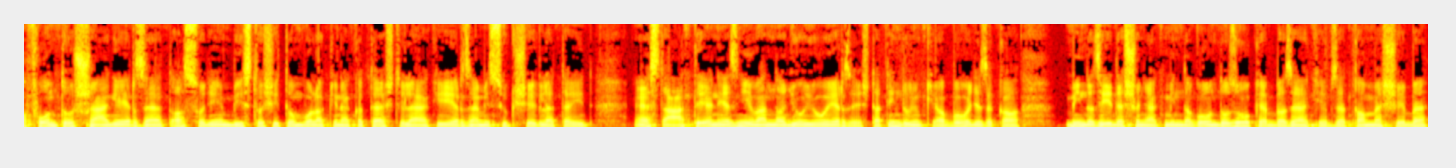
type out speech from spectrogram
a fontosságérzet, az, hogy én biztosítom valakinek a testi-lelki érzelmi szükségleteit, ezt átélni, ez nyilván nagyon jó érzés. Tehát induljunk ki abból, hogy ezek a mind az édesanyák, mind a gondozók ebbe az elképzelt tanmesébe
